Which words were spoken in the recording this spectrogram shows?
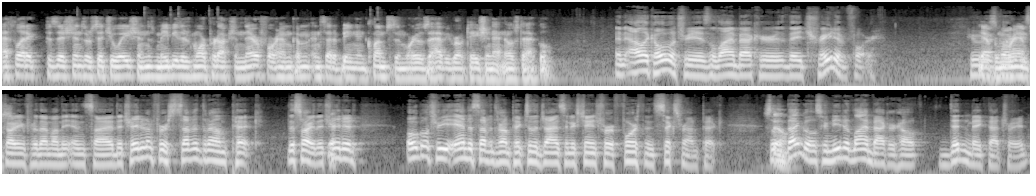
athletic positions or situations. Maybe there's more production there for him come, instead of being in Clemson, where it was a heavy rotation at nose tackle. And Alec Ogletree is the linebacker they traded for, who Yeah, is going to be starting for them on the inside. They traded him for a seventh round pick. They, sorry, they traded Ogletree and a seventh round pick to the Giants in exchange for a fourth and sixth round pick. So Still. the Bengals, who needed linebacker help, didn't make that trade.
